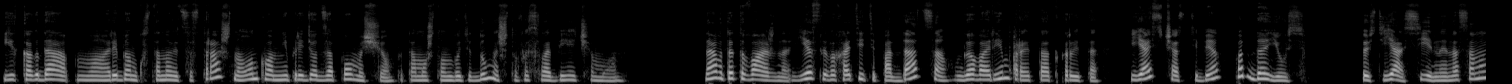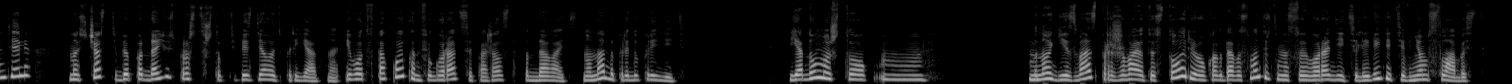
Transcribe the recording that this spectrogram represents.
И когда ребенку становится страшно, он к вам не придет за помощью, потому что он будет думать, что вы слабее, чем он. Да, вот это важно. Если вы хотите поддаться, говорим про это открыто я сейчас тебе поддаюсь. То есть я сильный на самом деле, но сейчас тебе поддаюсь просто, чтобы тебе сделать приятно. И вот в такой конфигурации, пожалуйста, поддавайтесь. Но надо предупредить. Я думаю, что многие из вас проживают историю, когда вы смотрите на своего родителя и видите в нем слабость.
